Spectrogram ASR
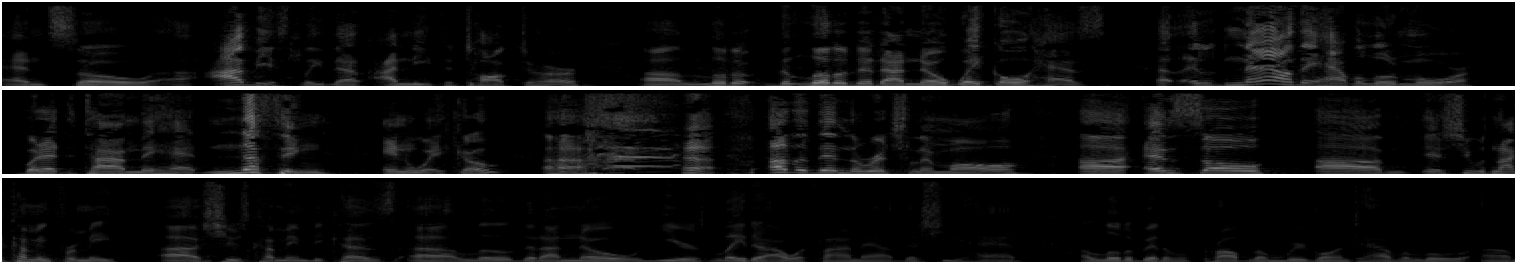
And so, uh, obviously that I need to talk to her. Uh, little, the little did I know Waco has, uh, now they have a little more, but at the time they had nothing in Waco, uh, other than the Richland Mall. Uh, and so, um, she was not coming for me. Uh, she was coming because, little did I know years later I would find out that she had a little bit of a problem. We we're going to have a little, um,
